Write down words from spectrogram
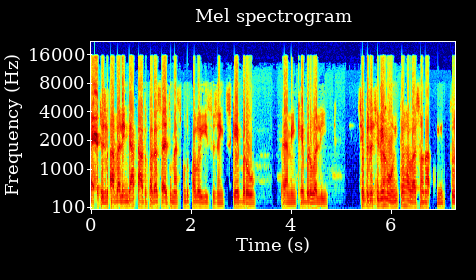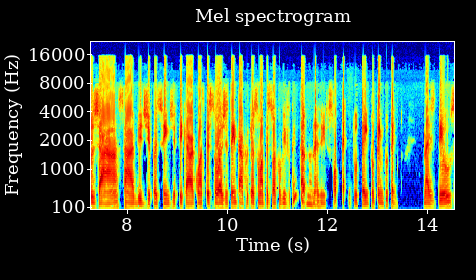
certo, eu já tava ali engatado pra dar certo, mas quando falou isso, gente, quebrou. Pra mim, quebrou ali. Tipo, já tive então. muito relacionamento já, sabe? Tipo assim, de ficar com as pessoas, de tentar, porque eu sou uma pessoa que eu vivo tentando, né, gente? Só tento, tento, tento, tento. Mas Deus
